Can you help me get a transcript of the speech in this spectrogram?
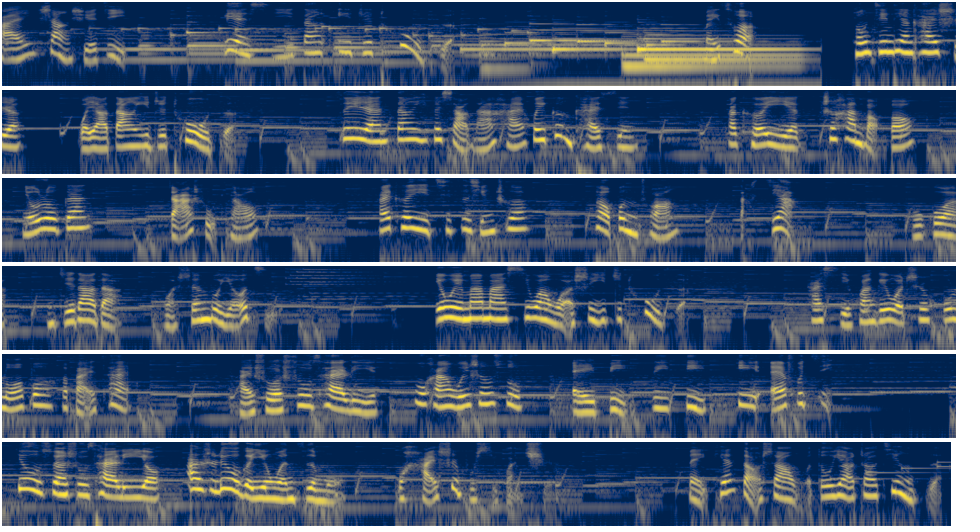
孩上学记》练习当一只兔子。没错，从今天开始，我要当一只兔子。虽然当一个小男孩会更开心，他可以吃汉堡包、牛肉干、炸薯条，还可以骑自行车、跳蹦床、打架。不过，你知道的，我身不由己，因为妈妈希望我是一只兔子。她喜欢给我吃胡萝卜和白菜，还说蔬菜里富含维生素 A、B、C、D、E、F、G。就算蔬菜里有二十六个英文字母，我还是不喜欢吃。每天早上我都要照镜子。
